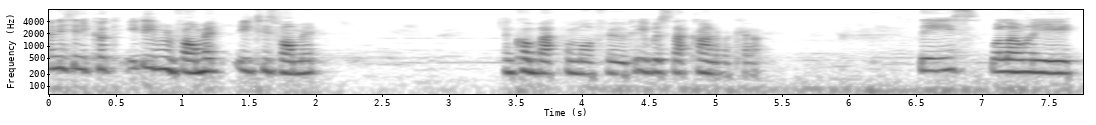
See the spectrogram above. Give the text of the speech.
Anything he could, he'd even vomit, eat his vomit and come back for more food. He was that kind of a cat. These will only eat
